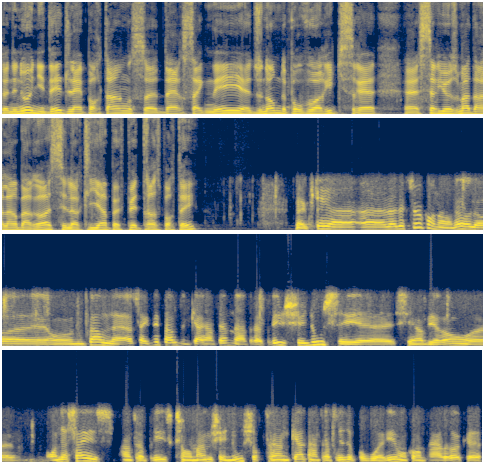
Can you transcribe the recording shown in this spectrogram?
donnez-nous une idée de l'importance euh, d'Air Saguenay, euh, du nombre de pourvoiries qui seraient sérieusement dans l'embarras si leurs clients peuvent plus être transportés? Ben, écoutez, la lecture qu'on en a, là, on nous parle, Air Saguenay parle d'une quarantaine d'entreprises. Chez nous, c'est environ, on a 16 entreprises qui sont membres chez nous sur 34 entreprises de pourvoiries. On comprendra que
